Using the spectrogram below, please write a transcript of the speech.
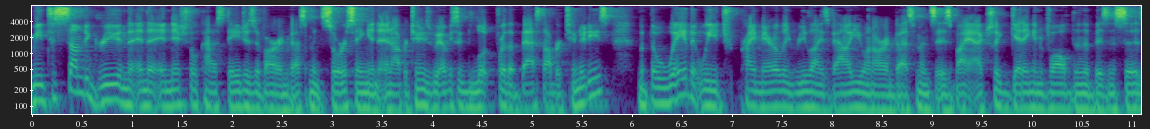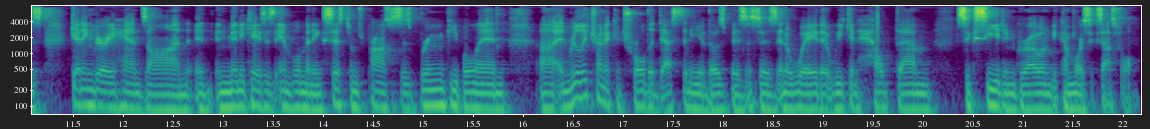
mean, to some degree, in the in the initial kind of stages of our investment sourcing and, and opportunities, we obviously look for the best opportunities. But the way that we primarily realize value on our investments is by actually getting involved in the businesses, getting very hands on. In, in many cases is implementing systems, processes, bringing people in, uh, and really trying to control the destiny of those businesses in a way that we can help them succeed and grow and become more successful.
